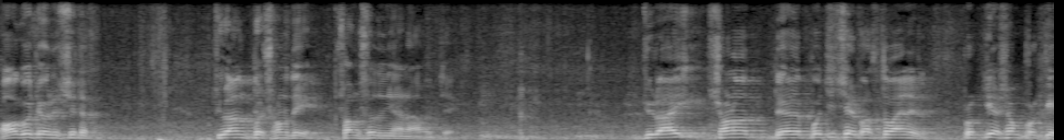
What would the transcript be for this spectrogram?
অগোচরে সেটা চূড়ান্ত সনদে সংশোধনী আনা হয়েছে। জুলাই সনদ দুই হাজার পঁচিশের বাস্তবায়নের প্রক্রিয়া সম্পর্কে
